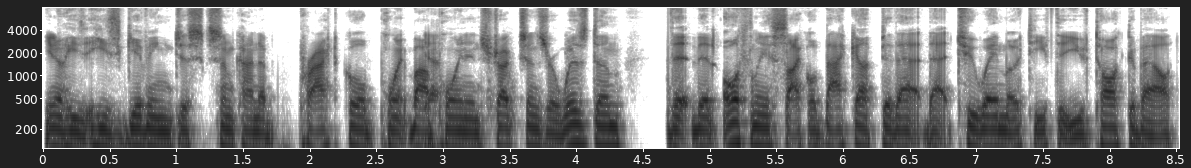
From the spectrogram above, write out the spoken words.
you know, he's he's giving just some kind of practical point by point instructions or wisdom that that ultimately cycle back up to that that two-way motif that you've talked about.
